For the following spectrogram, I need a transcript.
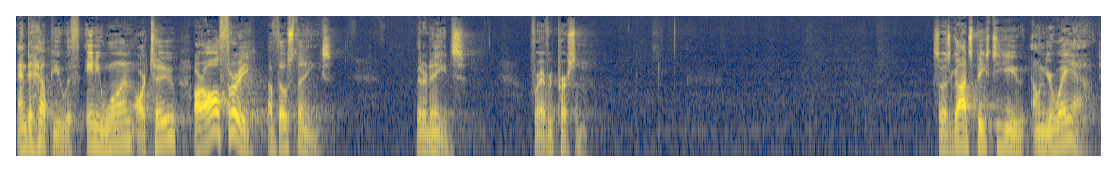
and to help you with any one or two or all three of those things that are needs for every person. So as God speaks to you on your way out,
